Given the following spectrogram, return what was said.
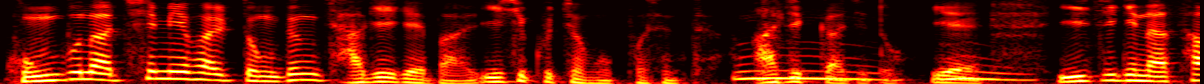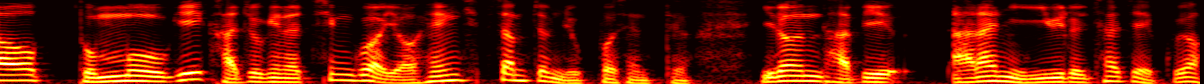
공부나 취미 활동 등 자기 개발 29.5%. 음. 아직까지도. 예. 음. 이직이나 사업, 돈 모으기, 가족이나 친구와 여행 13.6%. 이런 답이 나란히 2위를 차지했고요.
